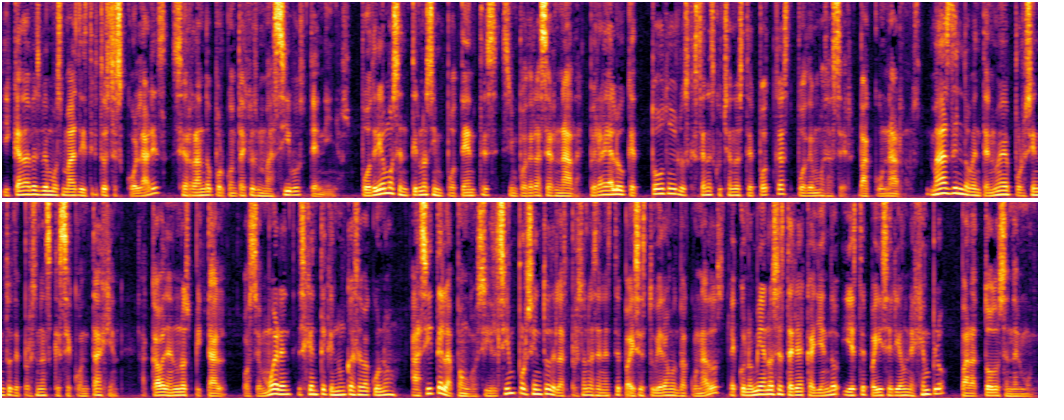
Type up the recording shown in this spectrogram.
y cada vez vemos más distritos escolares cerrando por contagios masivos de niños. Podríamos sentirnos impotentes sin poder hacer nada, pero hay algo que todos los que están escuchando este podcast podemos hacer, vacunarnos. Más del 99% de personas que se contagian acaban en un hospital o se mueren es gente que nunca se vacunó. Así te la pongo, si el 100% de las personas en este país estuviéramos vacunados, la economía no se estaría cayendo y este país sería un ejemplo para todos en el mundo.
